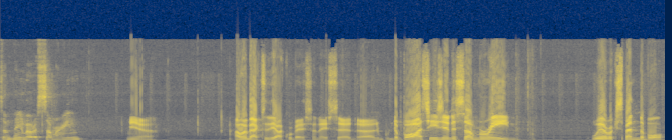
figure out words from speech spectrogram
Something about a submarine. Yeah. I went back to the aqua base and they said, uh, the boss, he's in a submarine. We're expendable.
